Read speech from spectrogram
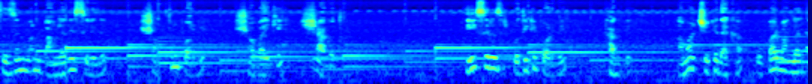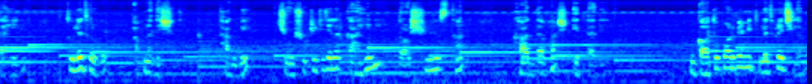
season one Bangladesh সিরিজের সপ্তম পর্বে সবাইকে স্বাগত। এই সিরিজের প্রতিটি পর্বে থাকবে আমার চোখে দেখা ওপার বাংলার কাহিনী তুলে ধরব আপনাদের সাথে। থাকবে চৌষট্টিটি জেলার কাহিনী, দর্শনীয় স্থান, খাদ্যাভাস ইত্যাদি। গত পর্বে আমি তুলে ধরেছিলাম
